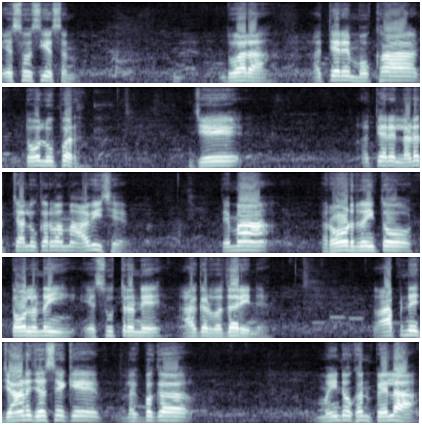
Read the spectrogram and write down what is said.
એસોસિએશન દ્વારા અત્યારે મોખા ટોલ ઉપર જે અત્યારે લડત ચાલુ કરવામાં આવી છે તેમાં રોડ નહીં તો ટોલ નહીં એ સૂત્રને આગળ વધારીને. તો આપને જાણ જ હશે કે લગભગ મહિનો ખન પહેલાં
